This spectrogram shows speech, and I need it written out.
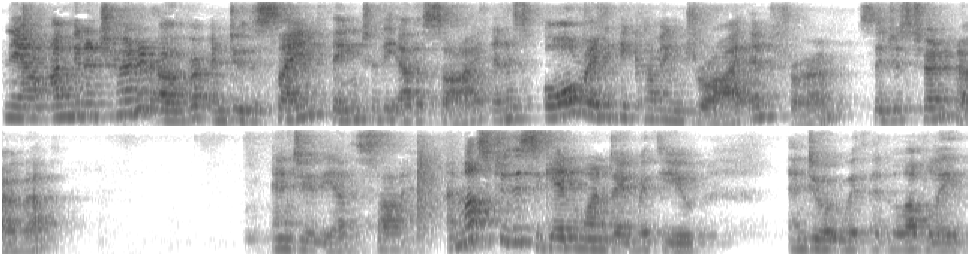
now I'm going to turn it over and do the same thing to the other side and it's already becoming dry and firm. So just turn it over and do the other side. I must do this again one day with you and do it with a lovely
